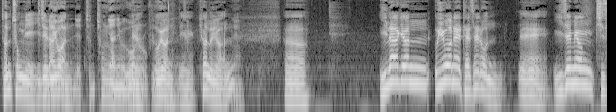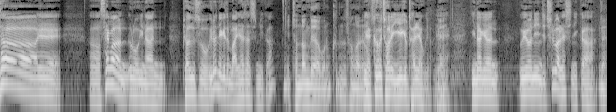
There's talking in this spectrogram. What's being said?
전 총리, 이제 의원. 이제 전 총리 아니면 의원으로 예, 불러. 의원, 예, 현 의원. 어, 이낙연 의원의 대세론, 예, 이재명 지사의 어, 생환으로 인한 변수 이런 얘기들 많이 하지 않습니까? 전당대회하고는 큰 상관이 예, 없어요. 그거 전에 이 얘기부터 하려고요. 예. 네. 이낙연 의원이 이제 출마를 했으니까 네.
